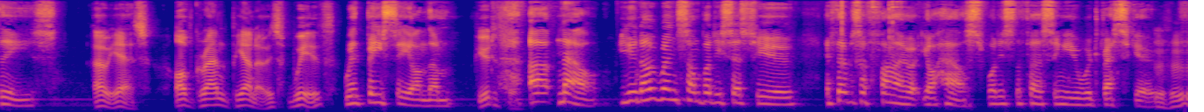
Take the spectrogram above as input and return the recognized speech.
these Oh, yes. Of grand pianos with with BC on them. beautiful. Uh, now, you know when somebody says to you, if there was a fire at your house, what is the first thing you would rescue? Mm-hmm.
